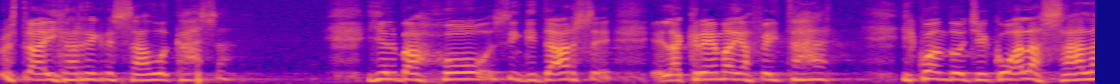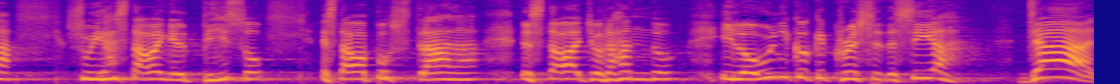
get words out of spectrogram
Nuestra hija ha regresado a casa. Y él bajó sin quitarse la crema de afeitar. Y cuando llegó a la sala, su hija estaba en el piso, estaba postrada, estaba llorando. Y lo único que Chris decía, Dad,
